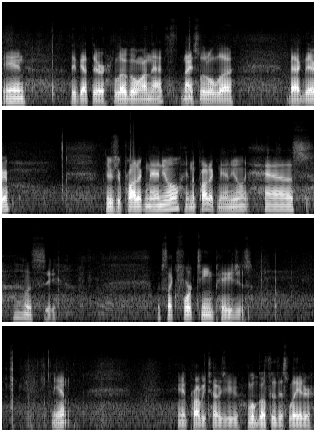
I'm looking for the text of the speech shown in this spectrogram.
And they've got their logo on that. Nice little uh, bag there. Here's your product manual. And the product manual has, uh, let's see, looks like 14 pages. Yep. And it probably tells you, we'll go through this later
